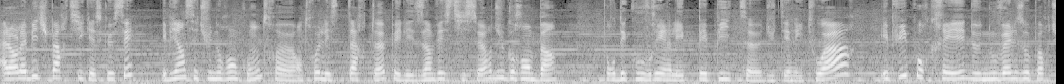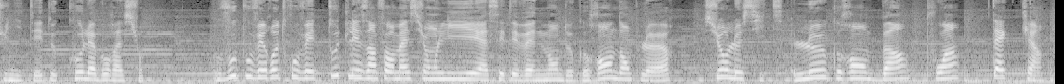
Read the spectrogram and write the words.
Alors la beach party, qu'est-ce que c'est? Eh bien c'est une rencontre euh, entre les startups et les investisseurs du Grand Bain pour découvrir les pépites du territoire et puis pour créer de nouvelles opportunités de collaboration. Vous pouvez retrouver toutes les informations liées à cet événement de grande ampleur sur le site legrandbain.tech.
